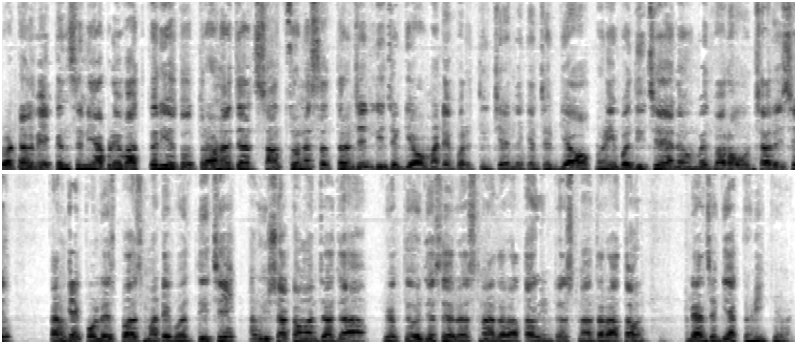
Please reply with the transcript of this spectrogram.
ટોટલ વેકન્સીની આપણે વાત કરીએ તો ત્રણ હજાર સાતસો ને સત્તર જેટલી જગ્યાઓ માટે ભરતી છે. એટલે કે જગ્યાઓ ઘણી બધી છે અને ઉમેદવારો ઓછા રહેશે કારણ કે કોલેજ પાસ માટે ભરતી છે. આવી શાખામાં જાજા વ્યક્તિઓ જશે, રસના રસ ધરાવતા હોય ઇન્ટરેસ્ટના ધરાવતા હોય, એટલે આ જગ્યા ઘણી કહેવાય.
